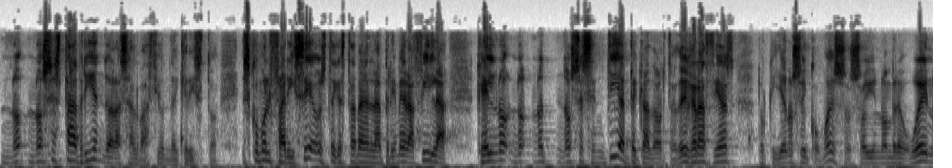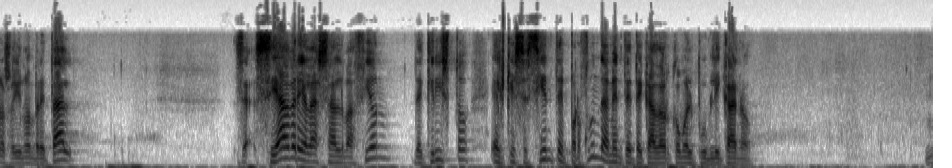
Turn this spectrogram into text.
no, se está abriendo a la salvación de Cristo. Es como el fariseo este que estaba en la primera fila, que él no, no, se sentía pecador. Te doy gracias porque yo no soy como eso, soy un hombre bueno, soy un hombre tal. se abre a la salvación de Cristo el que se siente profundamente pecador como el publicano. ¿Mm?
